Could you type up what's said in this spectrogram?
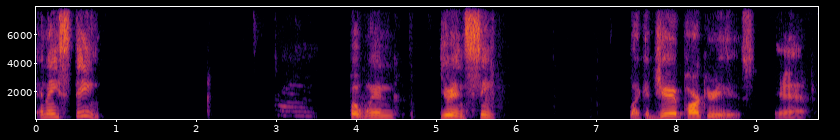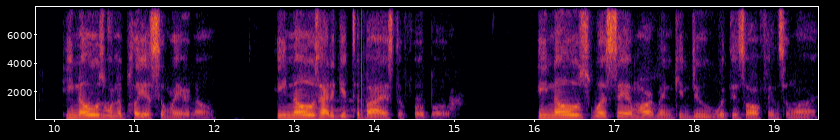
And they stink. But when you're in sync, like a Gerad Parker is, Yeah. he knows when to play a Salerno. He knows how to get Tobias to football. He knows what Sam Hartman can do with his offensive line.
